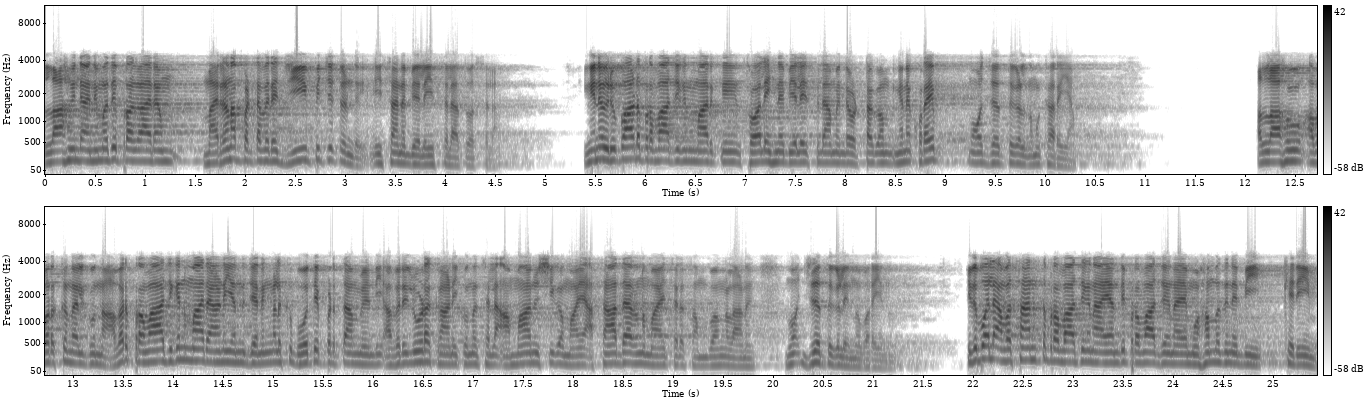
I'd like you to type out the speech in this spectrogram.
അള്ളാഹുവിന്റെ അനുമതി പ്രകാരം മരണപ്പെട്ടവരെ ജീവിപ്പിച്ചിട്ടുണ്ട് ഈസാ നബി അലൈഹി സ്വലാത്തു വസ്സലാം. ഇങ്ങനെ ഒരുപാട് പ്രവാചകന്മാർക്ക് സോലഹ് നബി അലൈഹി സ്വലാമിന്റെ ഒട്ടകം ഇങ്ങനെ കുറേ മോചത്തുകൾ നമുക്കറിയാം. അള്ളാഹു അവർക്ക് നൽകുന്ന അവർ പ്രവാചകന്മാരാണ് എന്ന് ജനങ്ങൾക്ക് ബോധ്യപ്പെടുത്താൻ വേണ്ടി അവരിലൂടെ കാണിക്കുന്ന ചില അമാനുഷികമായ അസാധാരണമായ ചില സംഭവങ്ങളാണ് മോജത്തുകൾ എന്ന് പറയുന്നത്. ഇതുപോലെ അവസാനത്തെ പ്രവാചകനായ അന്ത്യപ്രവാചകനായ മുഹമ്മദ് നബി കരീം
